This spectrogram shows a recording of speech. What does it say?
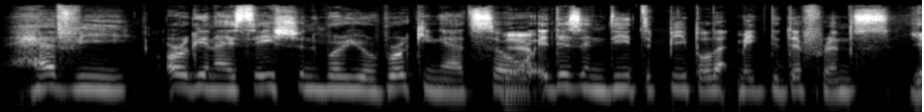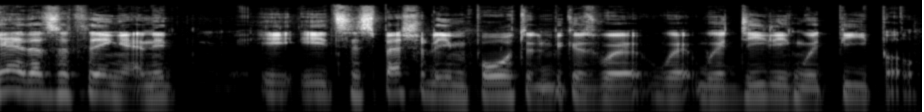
heavy organization where you're working at so yeah. it is indeed the people that make the difference yeah that's the thing and it it's especially important because we're, we're, we're dealing with people,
